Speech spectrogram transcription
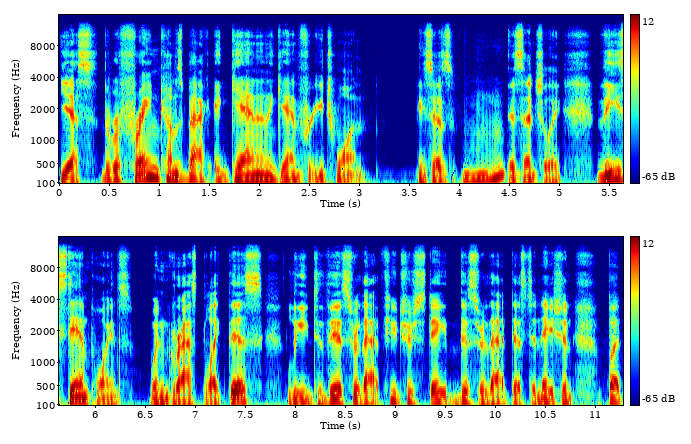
Yes, the refrain comes back again and again for each one. He says, Mhm. essentially, these standpoints, when grasped like this, lead to this or that future state, this or that destination, but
